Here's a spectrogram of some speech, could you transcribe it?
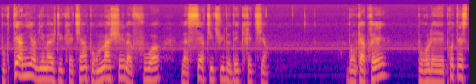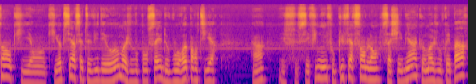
pour ternir l'image du chrétien, pour mâcher la foi, la certitude des chrétiens. Donc après, pour les protestants qui, observent cette vidéo, moi je vous conseille de vous repentir. Hein c'est fini, il faut plus faire semblant. Sachez bien que moi je vous prépare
